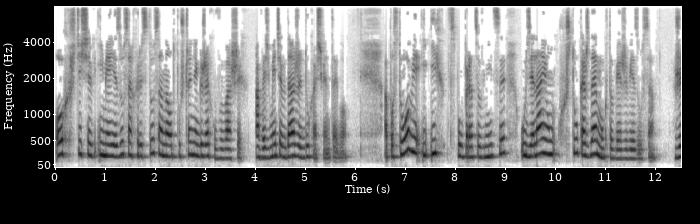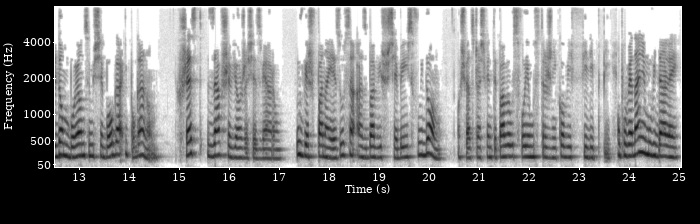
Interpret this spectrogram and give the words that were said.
ochrzci się w imię Jezusa Chrystusa na odpuszczenie grzechów waszych, a weźmiecie w darze Ducha Świętego. Apostołowie i ich współpracownicy udzielają chrztu każdemu, kto wierzy w Jezusa. Żydom bojącym się Boga i poganom. Chrzest zawsze wiąże się z wiarą. Uwierz w Pana Jezusa, a zbawisz siebie i swój dom, oświadcza święty Paweł swojemu strażnikowi w Filippi. Opowiadanie mówi dalej:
